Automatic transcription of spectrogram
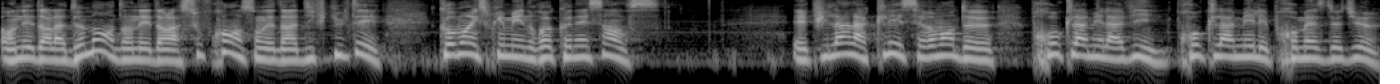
on est dans la demande, on est dans la souffrance, on est dans la difficulté. Comment exprimer une reconnaissance? Et puis là, la clé, c'est vraiment de proclamer la vie, proclamer les promesses de Dieu.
